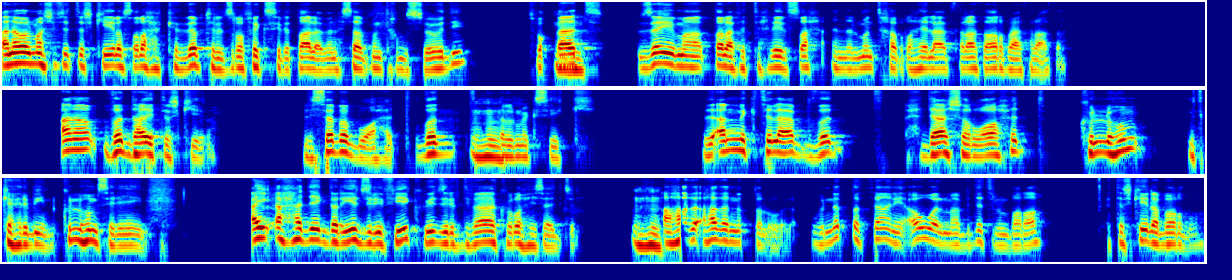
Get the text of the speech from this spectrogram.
أنا أول ما شفت التشكيلة صراحة كذبت الجرافيكس اللي طالع من حساب المنتخب السعودي. توقعت زي ما طلع في التحليل صح إن المنتخب راح يلعب 3 4 3 أنا ضد هاي التشكيلة لسبب واحد ضد. المكسيك. لأنك تلعب ضد 11 واحد كلهم متكهربين كلهم سريعين. أي أحد يقدر يجري فيك ويجري في دفاعك ويروح يسجل. آه، هذا هذا النقطة الأولى. والنقطة الثانية أول ما بدأت المباراة التشكيلة برضو.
